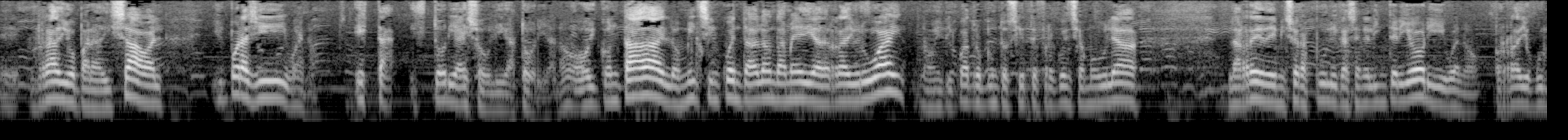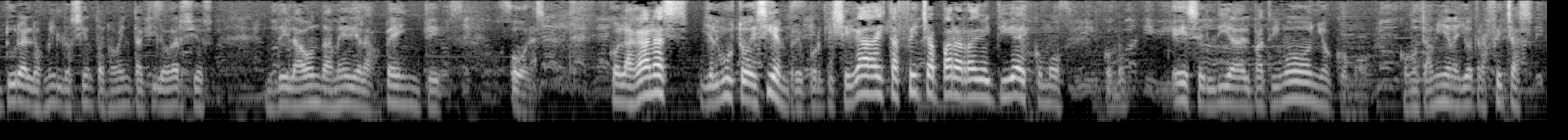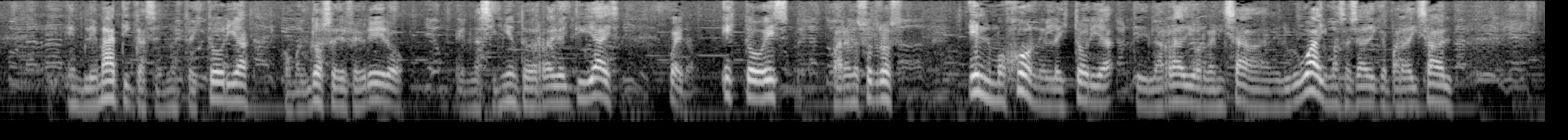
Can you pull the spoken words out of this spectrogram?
eh, Radio Paradisábal, y por allí, bueno, esta historia es obligatoria. Hoy contada en los 1050 de la onda media de Radio Uruguay, 94.7 frecuencia modulada, la red de emisoras públicas en el interior y bueno, por Radio Cultura en los 1290 kilohercios de la onda media a las 20 horas. Con las ganas y el gusto de siempre, porque llegada esta fecha para radioactividades como, como es el Día del Patrimonio, como, como también hay otras fechas emblemáticas en nuestra historia, como el 12 de febrero, el nacimiento de radioactividades. Bueno, esto es para nosotros el mojón en la historia de la radio organizada en el Uruguay, más allá de que Paradisal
